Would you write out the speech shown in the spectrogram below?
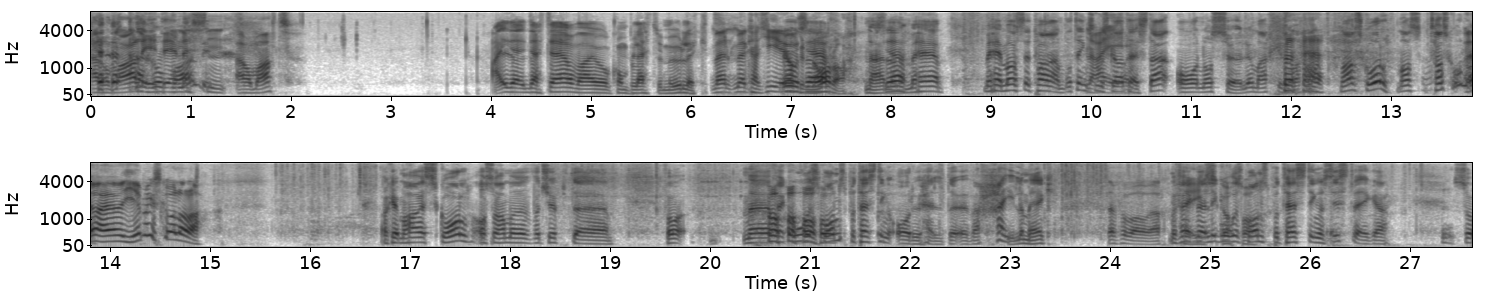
Aromali. Det er nesten aromat. Nei, det, dette her var jo komplett umulig. Men vi kan ikke gi Jo, oss se nå, her. da. Nei, nei, nei, vi har, vi har med oss et par andre ting som vi Nei. skal teste, og nå søler jo Markus. over. Vi har skål. Vi har, ta skål. da. Ja, ja, gi meg skåla, da. OK, vi har en skål, og så har vi fått kjøpt eh, For vi fikk god respons på testing. Å, du helte over hele meg. Den får bare være. Vi fikk veldig god respons på testinga sist uke. Så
